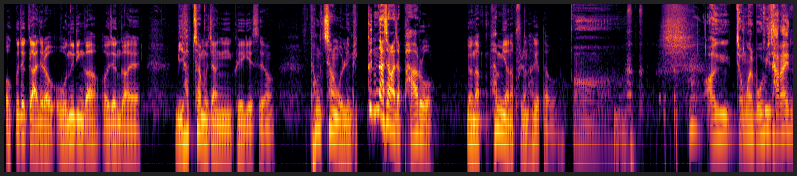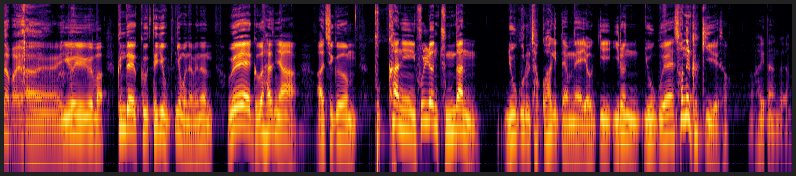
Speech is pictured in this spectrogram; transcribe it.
엊그저께 아니라 오늘인가 어젠가에 미 합참 의장이 그 얘기했어요. 평창 올림픽 끝나자마자 바로 연합 한미 연합 훈련 하겠다고. 어. 아, 이 정말 몸이 달아있나 봐요. 아, 이거 이거 막 근데 그 되게 웃긴 게 뭐냐면은 왜 그거 하느냐? 아 지금 북한이 훈련 중단 요구를 자꾸 하기 때문에 여기 이런 요구에 선을 긋기 위해서 하겠다는 거예요.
